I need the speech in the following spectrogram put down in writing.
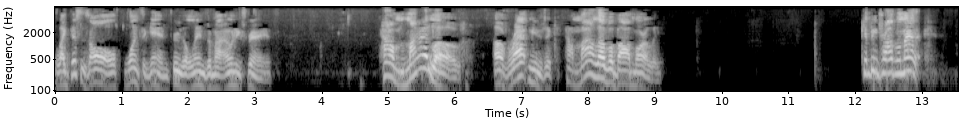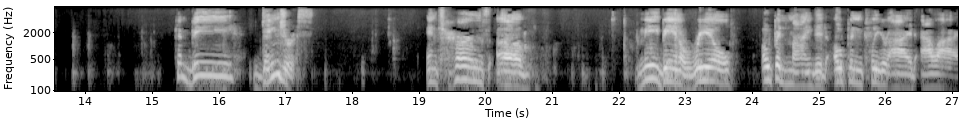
like this is all, once again, through the lens of my own experience, how my love of rap music, how my love of Bob Marley can be problematic, can be dangerous in terms of me being a real open minded, open, clear eyed ally,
